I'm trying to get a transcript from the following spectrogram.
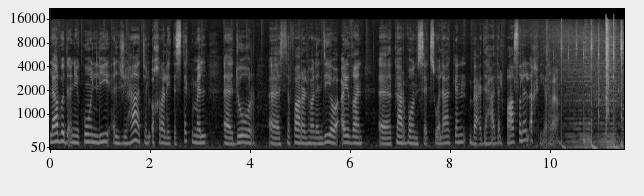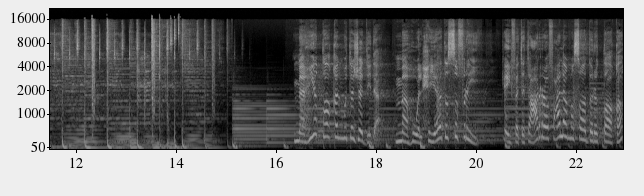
لابد أن يكون للجهات الأخرى لتستكمل آه، دور آه، السفارة الهولندية وأيضا آه، كاربون 6 ولكن بعد هذا الفاصل الأخير ما هي الطاقة المتجددة؟ ما هو الحياد الصفري؟ كيف تتعرف على مصادر الطاقة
